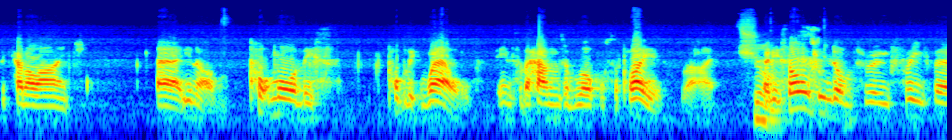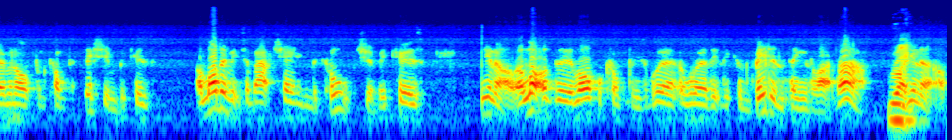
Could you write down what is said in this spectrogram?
to kind of like, uh, you know, put more of this public wealth into the hands of local suppliers, right? Sure. And it's all been done through free, fair, and open competition because a lot of it's about changing the culture because you know a lot of the local companies weren't aware that they could bid and things like that. Right. You know,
